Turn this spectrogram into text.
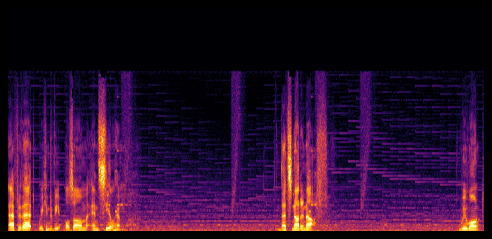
After that, we can defeat Bolzome and seal him. That's not enough. We won't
